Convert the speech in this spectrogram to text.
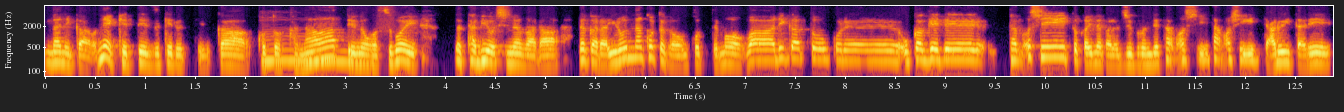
何かをね、決定づけるっていうか、ことかなっていうのがすごい、旅をしながら、だからいろんなことが起こっても、わあ、ありがとう、これ、おかげで楽しいとか言いながら自分で楽しい、楽しいって歩いたり、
